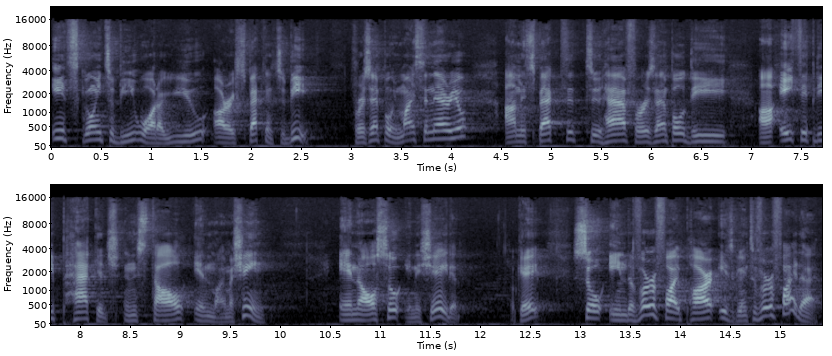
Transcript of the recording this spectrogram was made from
it's going to be what you are expecting to be. For example, in my scenario, I'm expected to have, for example, the uh, HTTPD package installed in my machine and also initiated. Okay, so in the verify part, it's going to verify that.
